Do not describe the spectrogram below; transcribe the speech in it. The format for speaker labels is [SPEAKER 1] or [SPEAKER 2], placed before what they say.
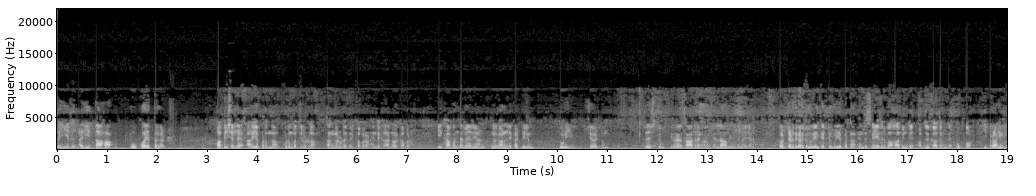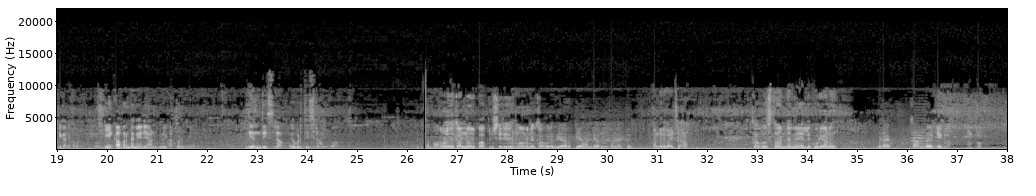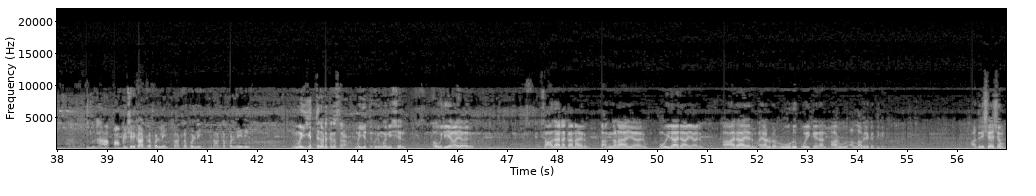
[SPEAKER 1] സയ്യിദ് അലി താഹ പൂക്കോയത്തങ്ങൾ. പാപ്പിൻഷല്ലെ അറിയപ്പെടുന്ന കുടുംബത്തിലുള്ള തങ്ങളുടെ ഒരു കബറാണ് എന്റെ കാരണവർ കബറാണ് ഈ കബറിന്റെ മേലെയാണ് നിങ്ങൾ കാണുന്നില്ലേ കട്ടിലും തുണിയും ഷർട്ടും വേസ്റ്റും ഇവരുടെ സാധനങ്ങളും എല്ലാം ഇതിന്റെ മേലെയാണ്. തൊട്ടടുത്ത് കിടക്കുന്നത് എനിക്ക് ഏറ്റവും പ്രിയപ്പെട്ട എന്റെ സ്നേഹിതൻ വഹാബിന്റെ അബ്ദുൽ ഖാദറിന്റെ ഉപ്പ ഇബ്രാഹിം കുട്ടിക്കാന്റെ കബർ ഈ കബറിന്റെ മേലെയാണ് ഇവർ കച്ചവടം ചെയ്യുന്നത്. ഇത് എന്ത് ഇസ്ലാം? എവിടുത്തെ ഇസ്ലാം?
[SPEAKER 2] നമ്മളിന്ന് കണ്ണൂർ പാപ്പിൻശ്ശേരി ഉമ്മാമിന്റെ കബർ സിയാറത്ത് വണ്ടി വേണ്ടി വന്ന സമയത്ത് കണ്ടൊരു കാഴ്ചയാണ്. ഖബർസ്ഥാന്റെ മേലിൽ കൂടിയാണ് ഇവിടെ ചന്ത കെട്ടിയേക്കുന്നത് മൊത്തം.
[SPEAKER 1] ഇവിടെ പാപ്പിൻശ്ശേരി കാട്ടിലപ്പള്ളി കാട്ടിലപ്പള്ളി കാട്ടിലപ്പള്ളിയിൽ മയ്യത്ത് കിടക്കുന്ന സ്ഥലമാണ്. മയ്യത്ത്. ഒരു മനുഷ്യൻ ഔലിയായാലും സാധാരണക്കാരനായാലും തങ്ങളായാലും മൊയിലാരായാലും ആരായാലും അയാളുടെ റൂഹ് പോയി കഴിഞ്ഞാൽ ആ റൂഹ് അള്ളാഹുവിലേക്ക് എത്തിക്കും അതിനുശേഷം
